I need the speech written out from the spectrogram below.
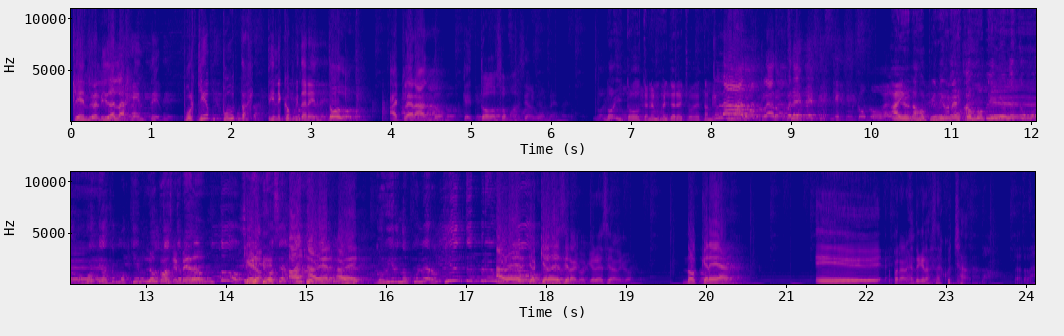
que en realidad la gente, ¿por qué putas tiene que opinar en todo? Aclarando que todos somos así en algún momento. No, y todos tenemos el derecho de también Claro, opinar. claro, pero hay veces que es como... Hay unas opiniones Hay como opiniones que... como- vos quedas como, ¿quién Loco, putas ¿qué te pedo? preguntó? Quiero- O sea, a- a ver, a ver. Gobierno culero, ¿quién te preguntó? A ver, yo quiero decir algo, quiero decir algo. No crean, eh, para la gente que nos está escuchando, ¿verdad?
